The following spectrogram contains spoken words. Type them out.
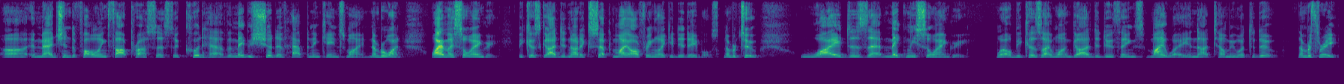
uh, imagined the following thought process that could have and maybe should have happened in Cain's mind. Number one, why am I so angry? Because God did not accept my offering like he did Abel's. Number two, why does that make me so angry? Well, because I want God to do things my way and not tell me what to do. Number three,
